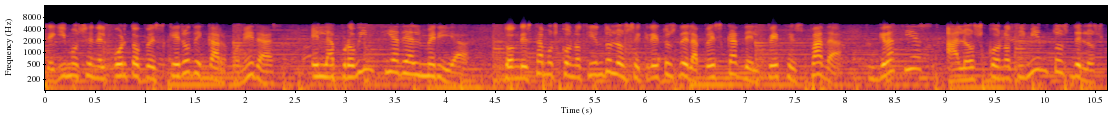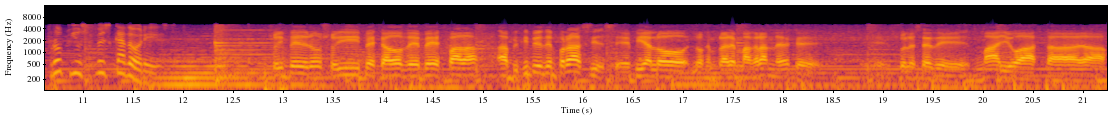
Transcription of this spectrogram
Seguimos en el puerto pesquero de Carboneras, en la provincia de Almería, donde estamos conociendo los secretos de la pesca del pez espada, gracias a los conocimientos de los propios pescadores. Soy Pedro, soy pescador de pez espada. A principio de temporada se, pillan los, ejemplares más grandes, que eh, suele ser de mayo hasta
